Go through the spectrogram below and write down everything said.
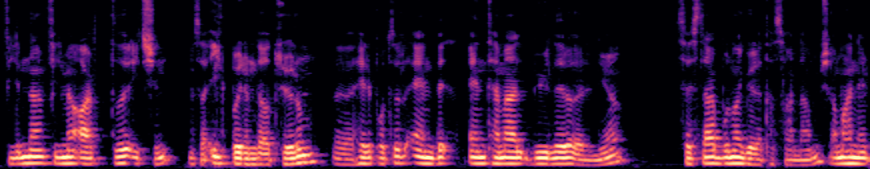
filmden filme arttığı için mesela ilk bölümde atıyorum e, Harry Potter en en temel büyüleri öğreniyor. Sesler buna göre tasarlanmış ama hani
